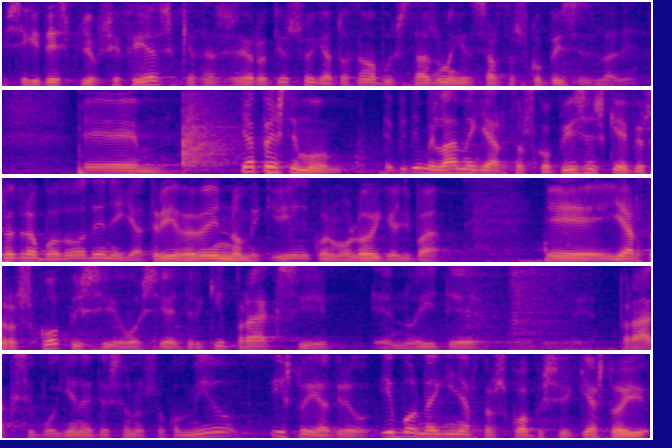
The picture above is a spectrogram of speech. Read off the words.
εισηγητής τη πλειοψηφίας και θα σας ερωτήσω για το θέμα που εξετάζουμε για τις αρθροσκοπήσεις δηλαδή. Ε, για πέστε μου, επειδή μιλάμε για αρθροσκοπήσεις και οι περισσότεροι από εδώ δεν είναι γιατροί, βέβαια είναι νομικοί, είναι οικονομολόγοι κλπ. Ε, η αρθροσκόπηση ως ιατρική πράξη εννοείται ε, πράξη που γίνεται σε νοσοκομείο ή στο ιατρείο; Ή μπορεί να γίνει αρθροσκόπηση και στο ι-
